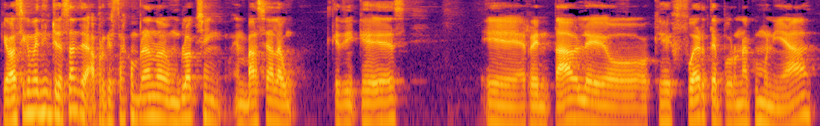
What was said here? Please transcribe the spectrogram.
Que básicamente es interesante, ah, porque estás comprando un blockchain en base a la que, que es eh, rentable o que es fuerte por una comunidad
